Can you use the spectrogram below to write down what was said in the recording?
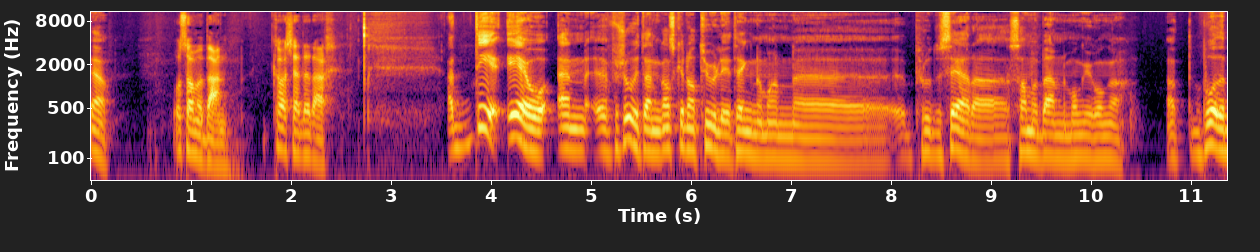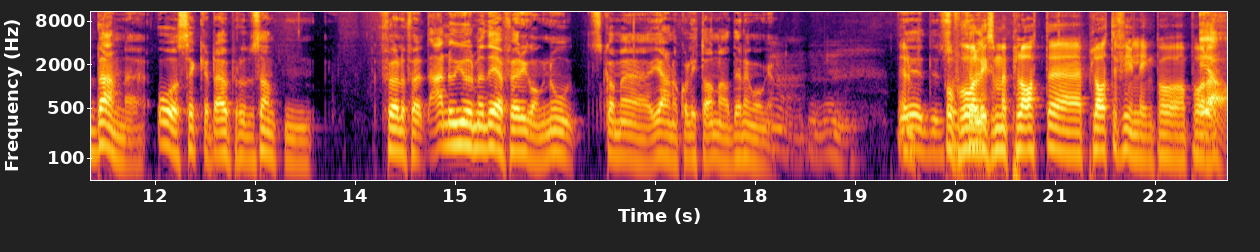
Ja. og samme band. Hva skjedde der? Ja, det er jo en, for så vidt en ganske naturlig ting når man eh, produserer samme band mange ganger. At både bandet og sikkert også produsenten føler for Nei, nå gjorde vi det forrige gang, nå skal vi gjøre noe litt annet denne gangen. Det- For å få liksom en plate, platefeeling på, på det. Ja,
